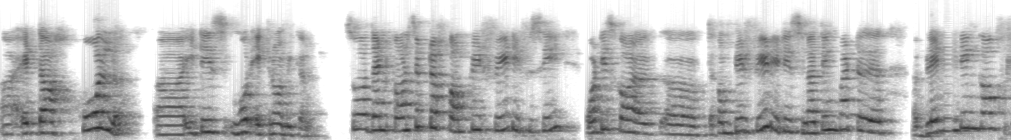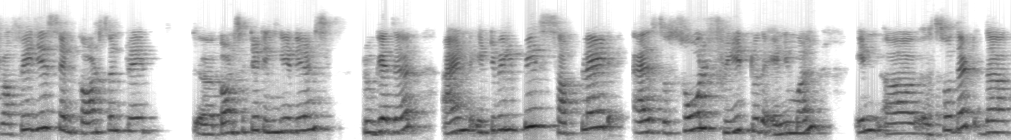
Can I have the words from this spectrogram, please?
uh, at the whole, uh, it is more economical. So then concept of complete feed, if you see what is called uh, the complete feed, it is nothing but a blending of roughages and concentrate, uh, concentrate ingredients together and it will be supplied as the sole feed to the animal in uh, so that the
